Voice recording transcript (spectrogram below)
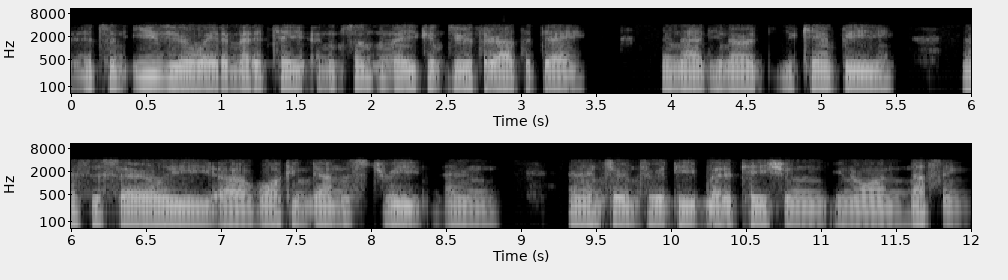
it's an easier way to meditate, and it's something that you can do throughout the day. And that you know you can't be necessarily uh, walking down the street and and enter into a deep meditation, you know, on nothing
